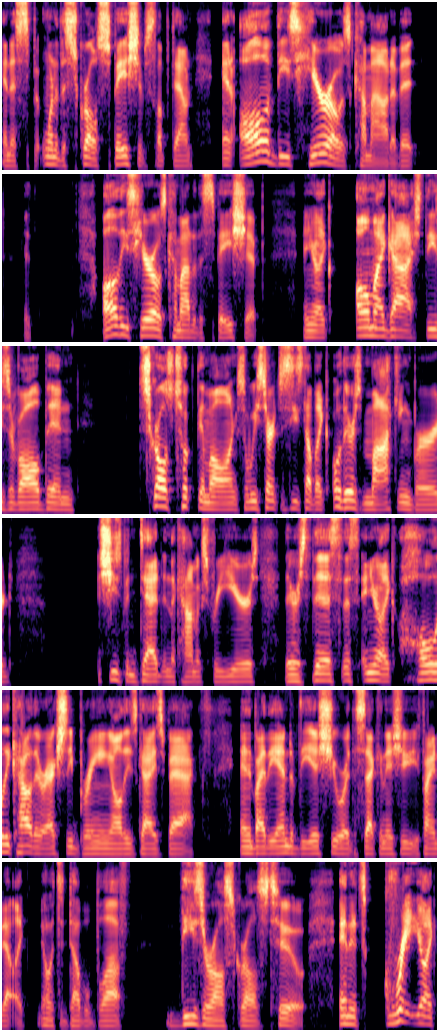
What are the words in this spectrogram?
and a, sp- one of the Skrull spaceships slipped down, and all of these heroes come out of it. it. All these heroes come out of the spaceship, and you're like, oh my gosh, these have all been Skrulls took them all along. So we start to see stuff like, oh, there's Mockingbird. She's been dead in the comics for years. There's this, this, and you're like, holy cow, they're actually bringing all these guys back. And by the end of the issue or the second issue, you find out like, no, it's a double bluff. These are all Skrulls too, and it's great. You're like,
